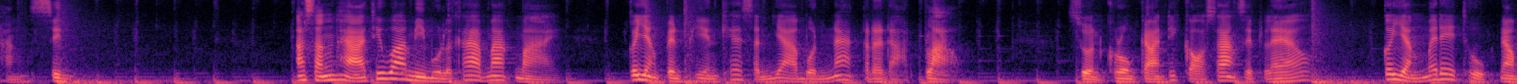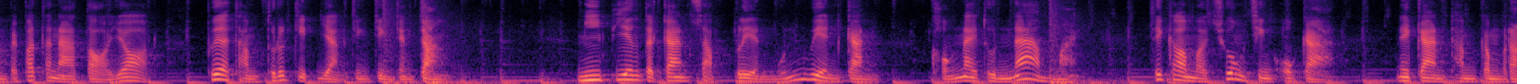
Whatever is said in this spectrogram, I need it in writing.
ทั้งสิ้น อสังหาที่ว่ามีมูลค่ามากมาย ก็ยังเป็นเพียงแค่สัญญาบนหน้ากระดาษเปล่า ส่วนโครงการที่ก่อสร้างเสร็จแล้ว ก็ยังไม่ได้ถูกนำไปพัฒนาต่อยอด เพื่อทำธุรกิจอย่างจริง ๆ จังๆ มีเพียงแต่การสับเปลี่ยนหมุนเวียนกันของนายทุนหน้าใหม่ ที่เข้ามาช่วงชิงโอกาส ในการทำกำไร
